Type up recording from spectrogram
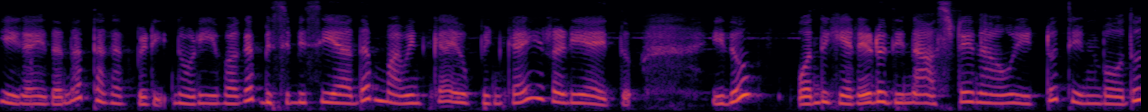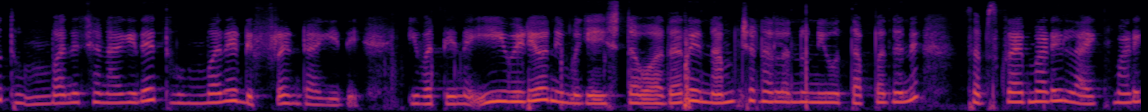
ಈಗ ಇದನ್ನು ತೆಗೆದ್ಬಿಡಿ. ನೋಡಿ ಇವಾಗ ಬಿಸಿ ಬಿಸಿಯಾದ ಮಾವಿನಕಾಯಿ, ಉಪ್ಪಿನಕಾಯಿ ರೆಡಿ ಆಯಿತು. ಇದು ಒಂದು ಎರಡು ದಿನ ಅಷ್ಟೇ ನಾವು ಇಟ್ಟು ತಿನ್ಬೋದು. ತುಂಬಾ ಚೆನ್ನಾಗಿದೆ ತುಂಬಾ ಡಿಫ್ರೆಂಟ್ ಆಗಿದೆ. ಇವತ್ತಿನ ಈ ವಿಡಿಯೋ ನಿಮಗೆ ಇಷ್ಟವಾದರೆ ನಮ್ಮ ಚಾನಲನ್ನು ನೀವು ತಪ್ಪದೇ ಸಬ್ಸ್ಕ್ರೈಬ್ ಮಾಡಿ ಲೈಕ್ ಮಾಡಿ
